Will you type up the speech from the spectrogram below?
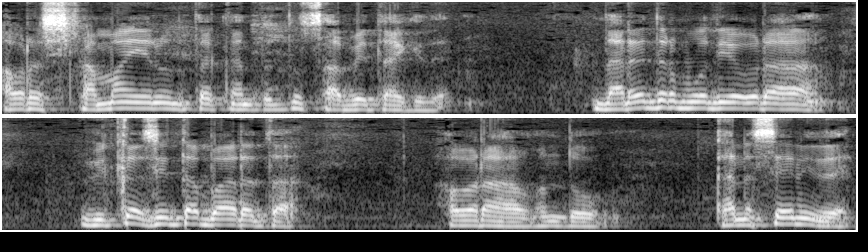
ಅವರ ಶ್ರಮ ಏನು ಅಂತಕ್ಕಂಥದ್ದು ಸಾಬೀತಾಗಿದೆ. ನರೇಂದ್ರ ಮೋದಿಯವರ ವಿಕಸಿತ ಭಾರತ ಅವರ ಒಂದು ಕನಸೇನಿದೆ.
